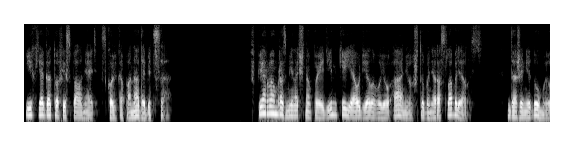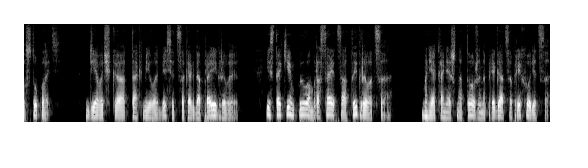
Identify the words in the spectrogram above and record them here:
Их я готов исполнять, сколько понадобится. В первом разминочном поединке я уделываю Аню, чтобы не расслаблялась. Даже не думаю уступать. Девочка так мило бесится, когда проигрывает. И с таким пылом бросается отыгрываться. Мне, конечно, тоже напрягаться приходится.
